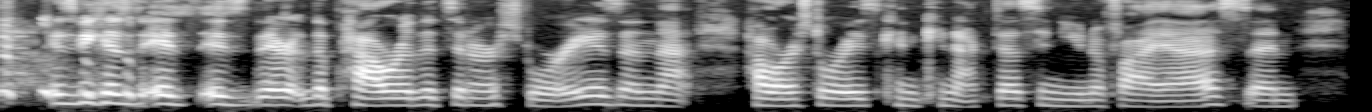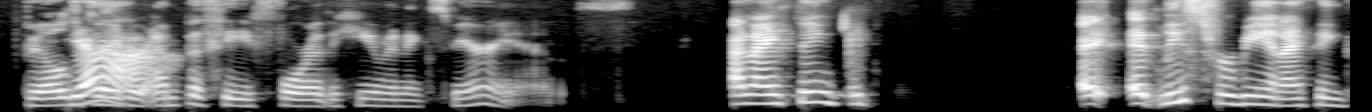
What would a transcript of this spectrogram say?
is because it's is there the power that's in our stories and that how our stories can connect us and unify us and build yeah. greater empathy for the human experience and i think at least for me and i think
